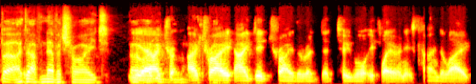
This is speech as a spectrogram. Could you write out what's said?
but I, have never tried Oh, yeah, I, try, I try. I did try the Red Dead Two multiplayer, and it's kind of like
